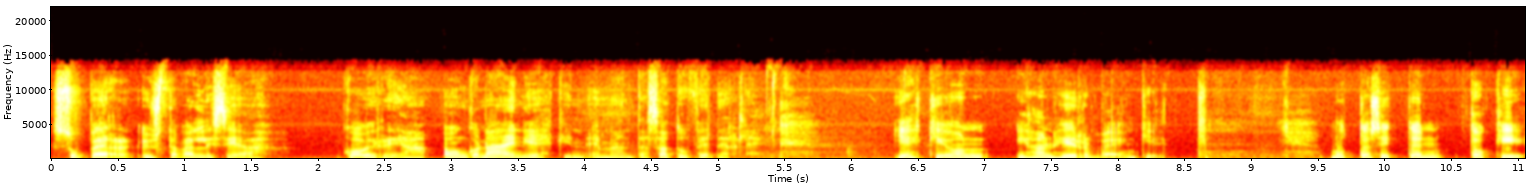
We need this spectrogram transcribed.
superystävällisiä koiria. Onko näin Jehkin emäntä Satu Federle? Jehki on ihan hirveän kiltti. Mutta sitten toki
